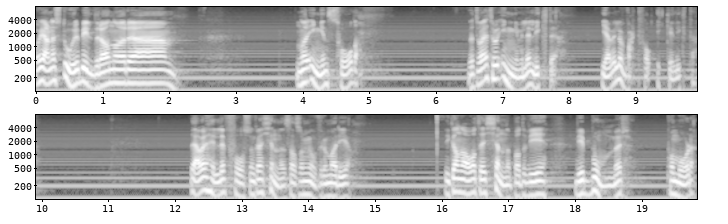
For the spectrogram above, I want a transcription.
Og gjerne store bilder av når, eh, når ingen så, da. Vet du hva, Jeg tror ingen ville likt det. Jeg ville i hvert fall ikke likt det. Det er vel heller få som kan kjenne seg som jomfru Maria. Vi kan av og til kjenne på at vi, vi bommer på målet.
